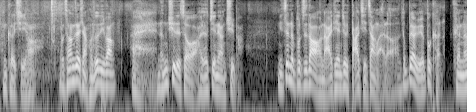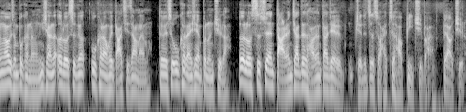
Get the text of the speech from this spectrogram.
很可惜哈。我常常在想，很多地方，哎，能去的时候啊，还是尽量去吧。你真的不知道哪一天就打起仗来了，都不要以为不可能，可能啊？为什么不可能？你想，俄罗斯跟乌克兰会打起仗来吗？对？是乌克兰现在不能去了。俄罗斯虽然打人家，但是好像大家也觉得这时候还最好避去吧，不要去了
